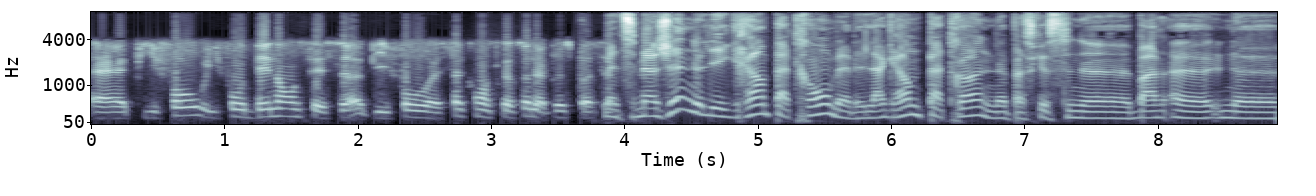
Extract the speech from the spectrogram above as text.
Euh, puis il faut, il faut dénoncer ça, puis il faut euh, se construire ça le plus possible. Mais t'imagines les grands patrons, ben, ben, la grande patronne, parce que c'est une, euh, ba- euh, une euh,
